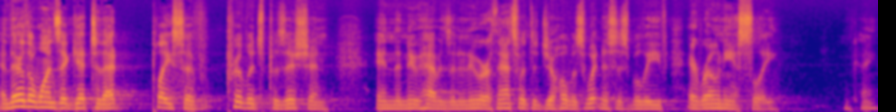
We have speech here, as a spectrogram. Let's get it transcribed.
and they're the ones that get to that place of privileged position in the new heavens and the new earth. And that's what the Jehovah's Witnesses believe erroneously. Okay?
